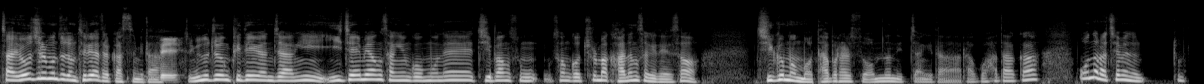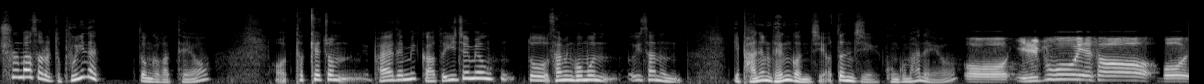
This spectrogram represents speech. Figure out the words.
자, 요 질문도 좀 드려야 될 것 같습니다. 네. 윤우중 비대위원장이 이재명 상임고문의 지방선거 출마 가능성에 대해서 지금은 뭐 답을 할 수 없는 입장이다라고 하다가 오늘 아침에는 좀 출마설을 또 부인했던 것 같아요. 어떻게 좀 봐야 됩니까? 또 이재명 또 상임 고문 의사는 이게 반영된 건지 어떤지 궁금하네요. 어, 일부에서 뭐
